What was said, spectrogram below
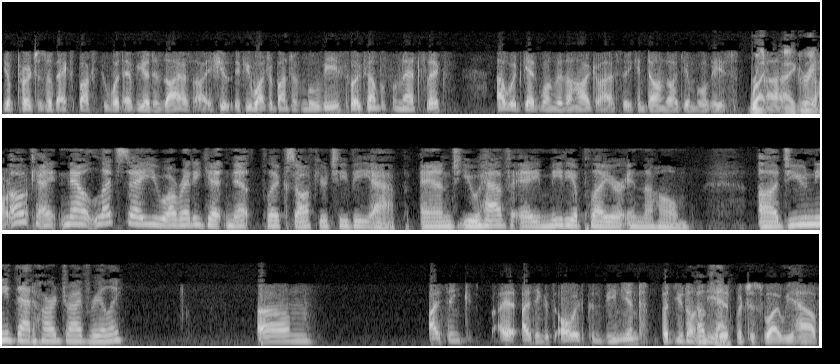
your purchase of Xbox to whatever your desires are. If you if you watch a bunch of movies, for example, from Netflix, I would get one with a hard drive so you can download your movies. Right, uh, I agree. Okay, now let's say you already get Netflix off your TV app and you have a media player in the home. Uh, do you need that hard drive really? Um, I think I, I think it's always convenient, but you don't Okay. need it, which is why we have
